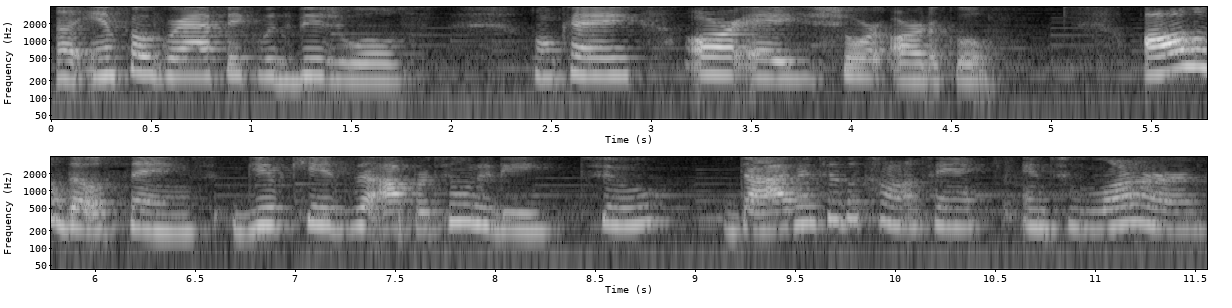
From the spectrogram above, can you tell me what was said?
an infographic with visuals, okay, or a short article all of those things give kids the opportunity to dive into the content and to learn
